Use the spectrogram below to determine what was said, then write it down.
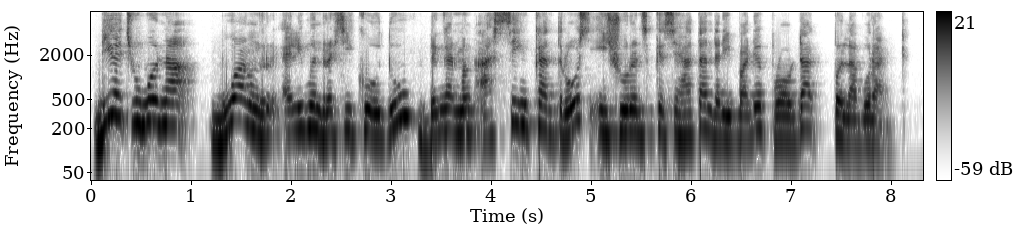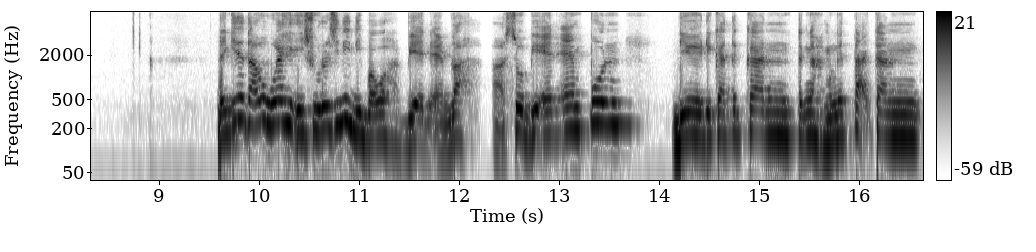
dia cuba nak buang elemen resiko tu dengan mengasingkan terus insurans kesihatan daripada produk pelaburan dan kita tahu eh insurans ini di bawah BNM lah ha, so BNM pun dia dikatakan tengah mengetatkan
